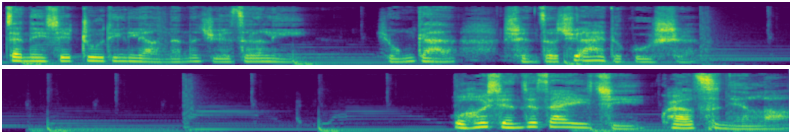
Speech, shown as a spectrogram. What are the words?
在那些注定两难的抉择里，勇敢选择去爱的故事。我和贤在在一起快要四年了，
